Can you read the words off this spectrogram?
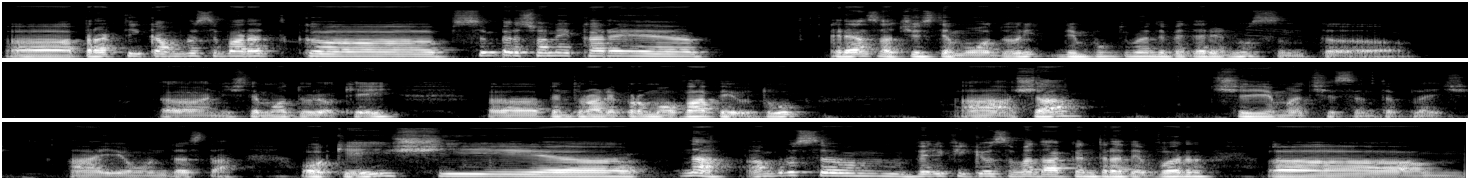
Uh, practic am vrut să vă arăt că sunt persoane care creează aceste moduri, din punctul meu de vedere nu sunt uh, uh, niște moduri ok uh, pentru a le promova pe YouTube. A, așa? Ce mă, ce se întâmplă aici? A, e un ăsta. Ok, și uh, na, am vrut să verific eu să văd dacă într-adevăr uh,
